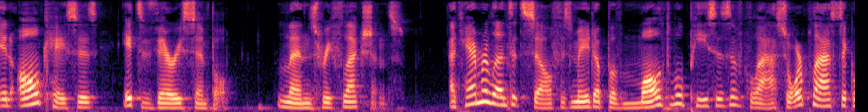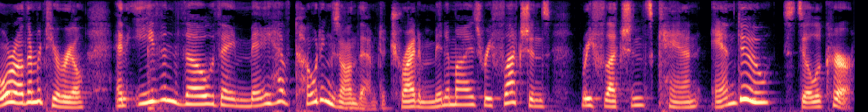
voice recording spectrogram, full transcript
In all cases, it's very simple. Lens reflections. A camera lens itself is made up of multiple pieces of glass or plastic or other material, and even though they may have coatings on them to try to minimize reflections, reflections can and do still occur.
